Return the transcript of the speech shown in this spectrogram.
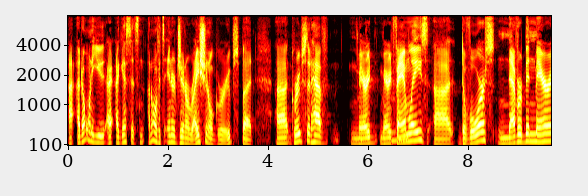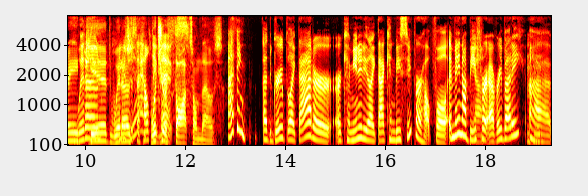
I, I don't want to use I, I guess it's I don't know if it's intergenerational groups, but uh, groups that have married married Mm-hmm. families, uh, divorce, never been married, Widowed. kids, I it's widows. just a healthy What's your thoughts on those? i think a group like that or or community like that can be super helpful it may not be Yeah. for everybody uh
